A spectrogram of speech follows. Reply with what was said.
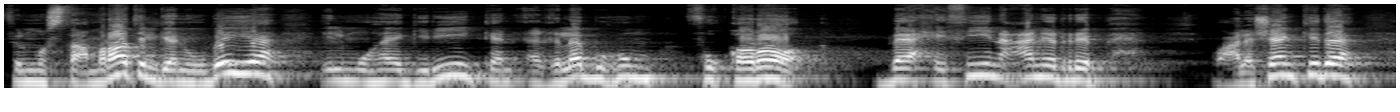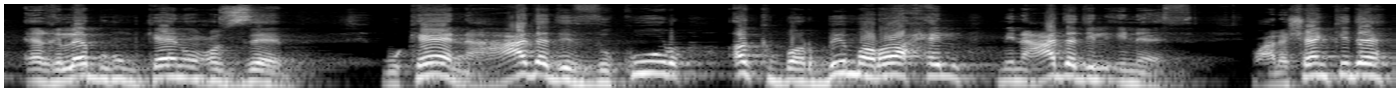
في المستعمرات الجنوبية المهاجرين كان أغلبهم فقراء باحثين عن الربح وعلشان كده أغلبهم كانوا عزاب وكان عدد الذكور أكبر بمراحل من عدد الإناث. وعلشان كده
